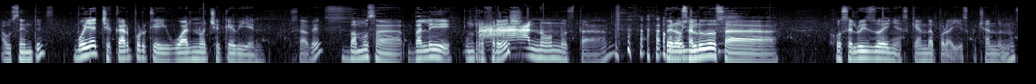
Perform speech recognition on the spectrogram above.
ausentes. Voy a checar porque igual no chequé bien, ¿sabes? Vamos a darle un refresh. Ah, no, no está. Pero saludos a José Luis Dueñas, que anda por ahí escuchándonos.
